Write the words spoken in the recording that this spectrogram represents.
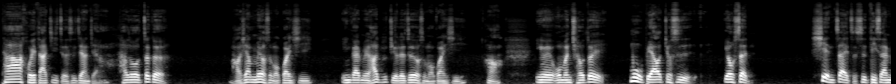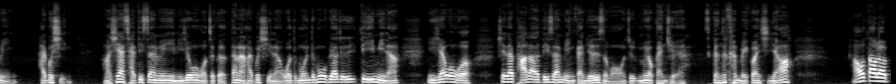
他回答记者是这样讲：他说这个好像没有什么关系，应该没有，他不觉得这有什么关系，哈，因为我们球队目标就是优胜，现在只是第三名还不行，啊，现在才第三名，你就问我这个，当然还不行啊，我的我们的目标就是第一名啊，你现在问我现在爬到第三名感觉是什么？我就没有感觉。跟这个没关系啊。好，到了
